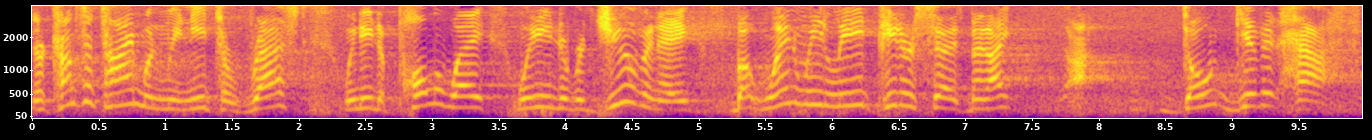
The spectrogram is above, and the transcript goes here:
There comes a time when we need to rest, we need to pull away, we need to rejuvenate. But when we lead, Peter says, man, I, I don't give it half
